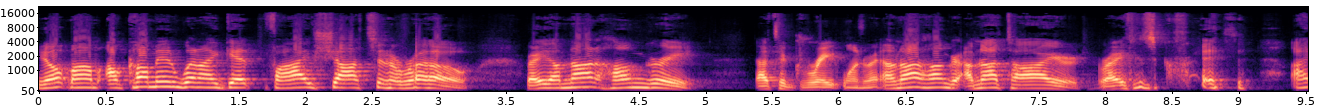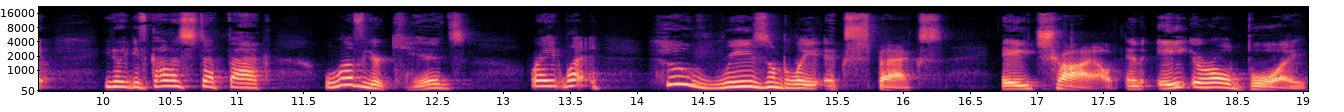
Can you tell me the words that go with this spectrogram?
you know, mom, I'll come in when I get five shots in a row, right? I'm not hungry. That's a great one, right? I'm not hungry. I'm not tired, right? It's great. I, you know, you've got to step back. Love your kids, right? What? Who reasonably expects a child, an eight-year-old boy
